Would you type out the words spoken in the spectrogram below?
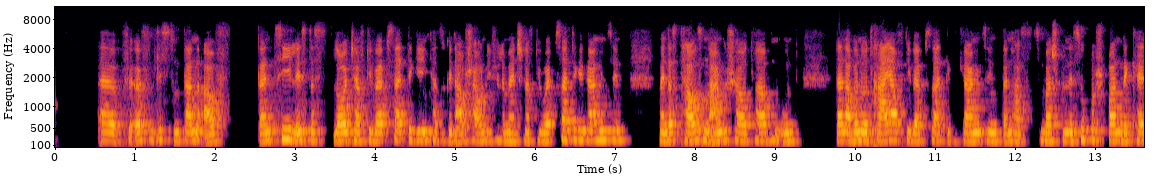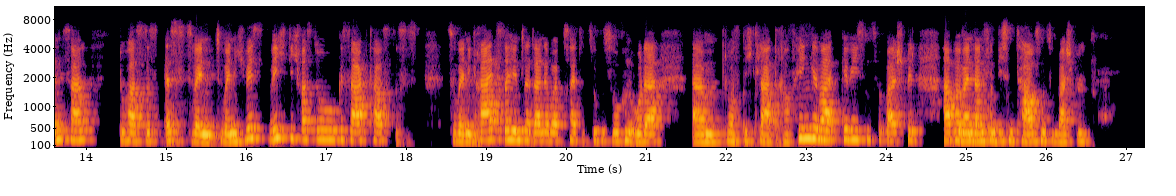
äh, veröffentlichst und dann auf dein Ziel ist, dass Leute auf die Webseite gehen, kannst du genau schauen, wie viele Menschen auf die Webseite gegangen sind. Wenn das 1000 angeschaut haben und dann aber nur drei auf die Webseite gegangen sind, dann hast du zum Beispiel eine super spannende Kennzahl. Du hast das, es ist zu wenig, zu wenig wichtig, was du gesagt hast. Es ist zu wenig Reiz dahinter, deine Webseite zu besuchen oder ähm, du hast nicht klar darauf hingewiesen zum Beispiel. Aber wenn dann von diesen 1000 zum Beispiel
